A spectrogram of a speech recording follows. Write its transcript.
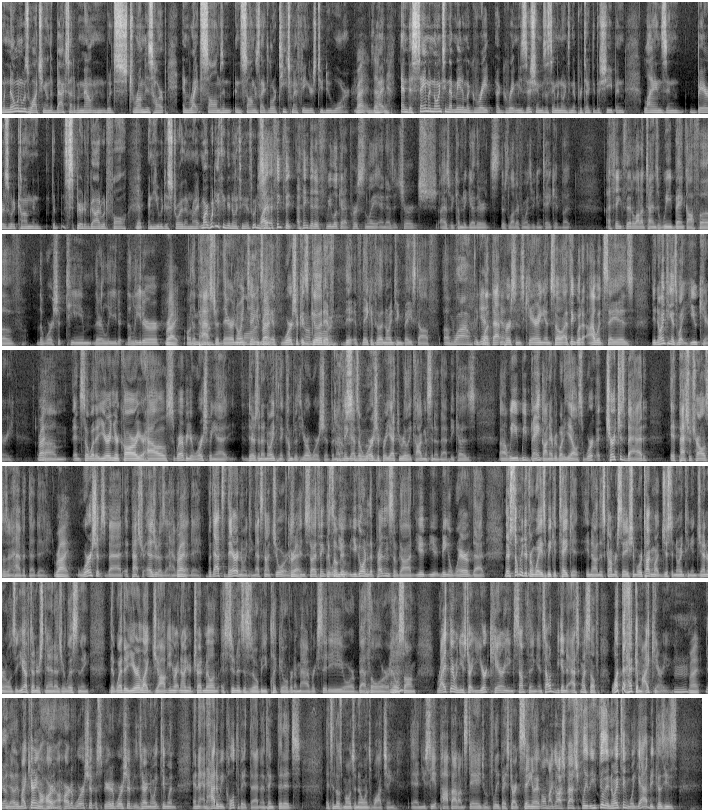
when no one was watching on the backside of a mountain, would strum his harp and write psalms and, and songs like, Lord, teach my fingers to do war. Right, exactly. And the same anointing that made him a great a great musician was the same anointing that protected the sheep and lions and bears would come and the spirit of God would fall Yep. and he would destroy them. Right, Mark? What do you think the anointing is? What would you Well, say? I think that I think that if we look at it personally and as a church, as we come together, it's there's a lot of different ways we can take it. But I think that a lot of times we bank off of the worship team, their lead, the leader, Right. or the Come on. pastor, their Come anointing. on. It's Right. like if worship is Come good, if on. the, if they can feel anointing based off of Wow. Again, what that yeah. person's carrying, and so I think what I would say is the anointing is what you carry. Right. Um, and so whether you're in your car, your house, wherever you're worshiping at, there's an anointing that comes with your worship. And I think as a Absolutely. worshiper, you have to be really cognizant of that because uh, we we bank on everybody else. Wor- church is bad if Pastor Charles doesn't have it that day. Right. Worship's bad if Pastor Ezra doesn't have it Right. that day. But that's their anointing. That's not yours. Correct. And so I think that That's when so you, good. you go into the presence of God, you, you're being aware of that. There's so many different ways we could take it, you know, in this conversation. But we're talking about just anointing in general. Is that you have to understand as you're listening that whether you're like jogging right now on your treadmill, and as soon as this is over, you click over to Maverick City or Bethel or Mm-hmm. Hillsong. Right there, when you start, you're carrying something, and so I would begin to ask myself, "What the heck am I carrying?" Mm-hmm. Right. Yeah. You know, am I carrying a heart, a heart of worship, a spirit of worship? Is there anointing when, and, and how do we cultivate that? And I think that it's, it's in those moments when no one's watching and you see it pop out on stage when Felipe starts singing like, "Oh my gosh, Pastor Felipe, you feel the anointing?" Well, yeah, because he's,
